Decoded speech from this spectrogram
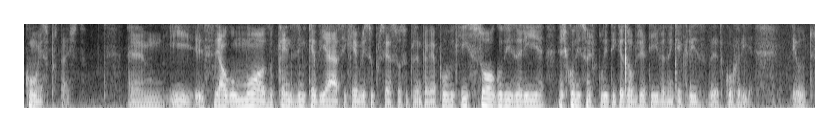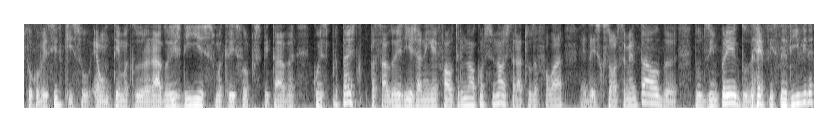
com esse pretexto. Um, e se de algum modo quem desencadeasse e quem abrisse o processo fosse o Presidente da República, isso só agudizaria as condições políticas objetivas em que a crise decorreria. Eu estou convencido que isso é um tema que durará dois dias, se uma crise for precipitada com esse pretexto. Passado dois dias já ninguém fala do Tribunal Constitucional, estará tudo a falar é, da execução orçamental, de, do desemprego, do déficit, da dívida,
